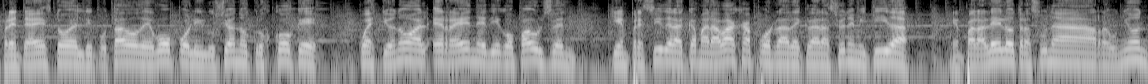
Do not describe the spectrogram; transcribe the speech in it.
Frente a esto, el diputado de Bópoli, Luciano Cruzcoque, cuestionó al RN Diego Paulsen, quien preside la Cámara Baja por la declaración emitida. En paralelo, tras una reunión,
